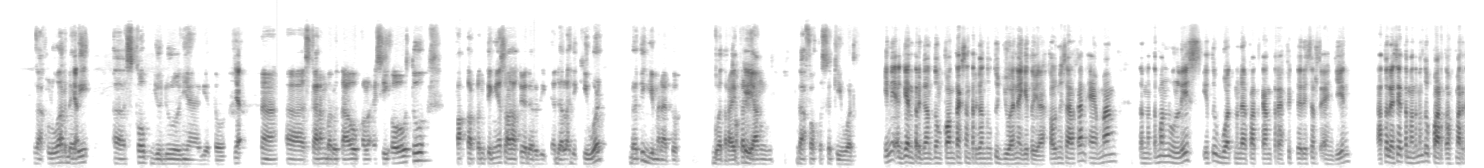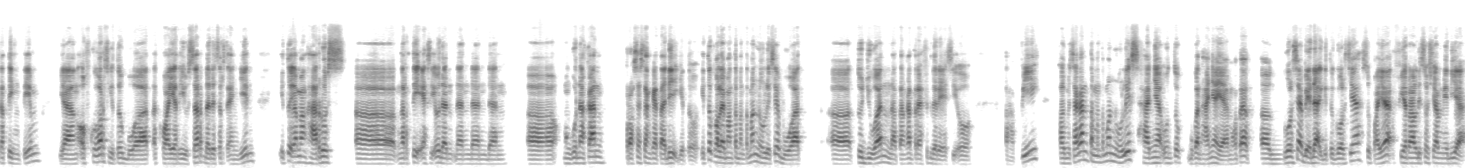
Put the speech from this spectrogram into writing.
nggak keluar ya. dari yeah. uh, scope judulnya gitu. Yeah. Nah, uh, sekarang baru tahu kalau SEO tuh faktor pentingnya salah satunya adalah di, adalah di keyword. Berarti gimana tuh buat writer okay. yang nggak fokus ke keyword? Ini again tergantung konteks dan tergantung tujuannya gitu ya. Kalau misalkan emang teman-teman nulis itu buat mendapatkan traffic dari search engine, atau let's say teman-teman tuh part of marketing team yang of course gitu buat acquire user dari search engine itu emang harus uh, ngerti SEO dan dan dan dan uh, menggunakan proses yang kayak tadi gitu. Itu kalau emang teman-teman nulisnya buat uh, tujuan mendatangkan traffic dari SEO. Tapi kalau misalkan teman-teman nulis hanya untuk bukan hanya ya, maksudnya uh, goalsnya beda gitu. Goalsnya supaya viral di sosial media.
